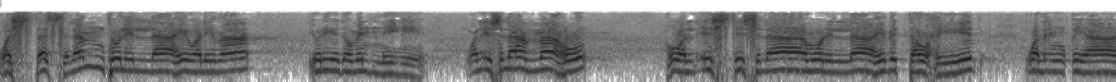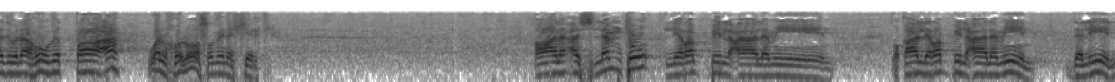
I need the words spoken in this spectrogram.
واستسلمت لله ولما يريد مني. والإسلام ما هو؟ هو الاستسلام لله بالتوحيد والانقياد له بالطاعة والخلوص من الشرك. قال أسلمت لرب العالمين. وقال لرب العالمين دليل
